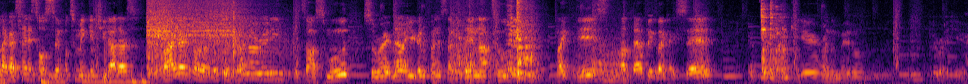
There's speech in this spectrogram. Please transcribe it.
Like I said, it's so simple to make enchiladas. Alright, guys, so this is done already. It's all smooth. So right now, you're gonna find this that thin, not too big, like this, not that big, like I said. And put it back here or in the middle. Put it right here.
